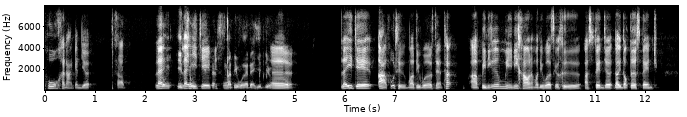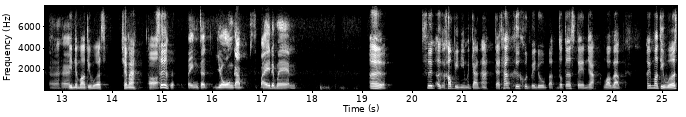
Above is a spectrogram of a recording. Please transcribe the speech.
คู่ขนานกันเยอะ ครับ และช่วงฮิตและช่วงอีเจ multiverse เนี่ยฮิตอยู่ เออ และอีเจอ่าพูดถึง multiverse เนี่ย ถ้าอ่าปีนี้ก็มีนี่เข้านะ multiverse ก็คืออ่า Stranger ได้ Doctor Strange อ่าฮะ in the Multiverse ใช่ไหมก็ ซึ่งเต็งจะโยงกับสไปเดอร์แมนเออ ซึ่งเออก็เข้าปีนี้เหมือนกันอะแต่ถ้าคือคุณไปดูแบบ Doctor Strange อะว่าแบบเฮ้ย multiverse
